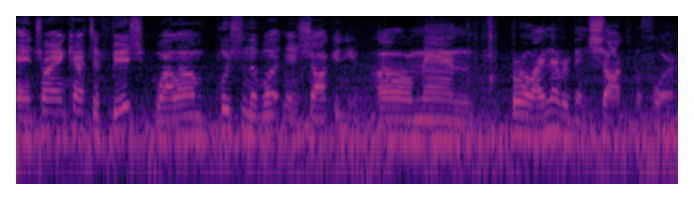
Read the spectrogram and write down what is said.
and try and catch a fish while I'm pushing the button and shocking you. Oh man, bro, I never been shocked before.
